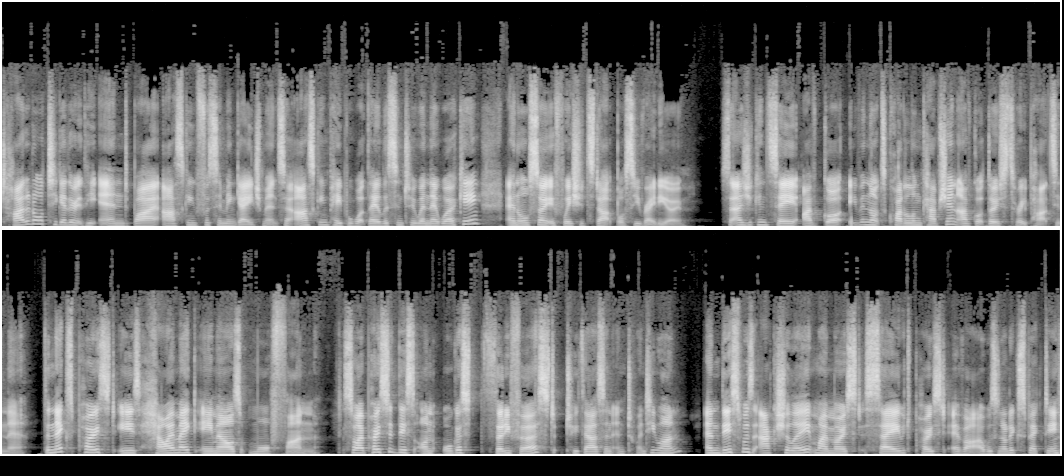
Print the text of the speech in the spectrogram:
tied it all together at the end by asking for some engagement. So, asking people what they listen to when they're working and also if we should start Bossy Radio. So, as you can see, I've got, even though it's quite a long caption, I've got those three parts in there. The next post is how I make emails more fun. So I posted this on August 31st, 2021. And this was actually my most saved post ever. I was not expecting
